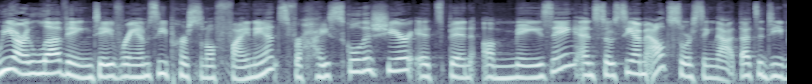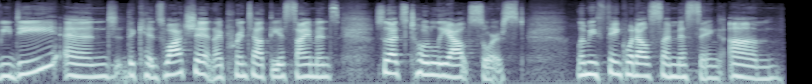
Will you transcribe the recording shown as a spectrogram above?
We are loving Dave Ramsey personal finance for high school this year. It's been amazing. And so, see, I'm outsourcing that. That's a DVD, and the kids watch it, and I print out the assignments. So, that's totally outsourced. Let me think what else I'm missing. Um,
